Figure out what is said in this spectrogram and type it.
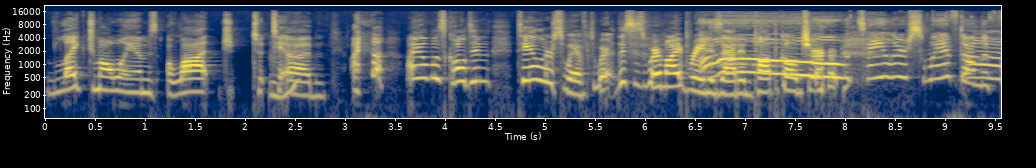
like Jamaal Williams a lot. T- t- um, I I almost called him Taylor Swift. Where this is where my brain is at in pop culture. Oh, Taylor Swift on the Ah,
